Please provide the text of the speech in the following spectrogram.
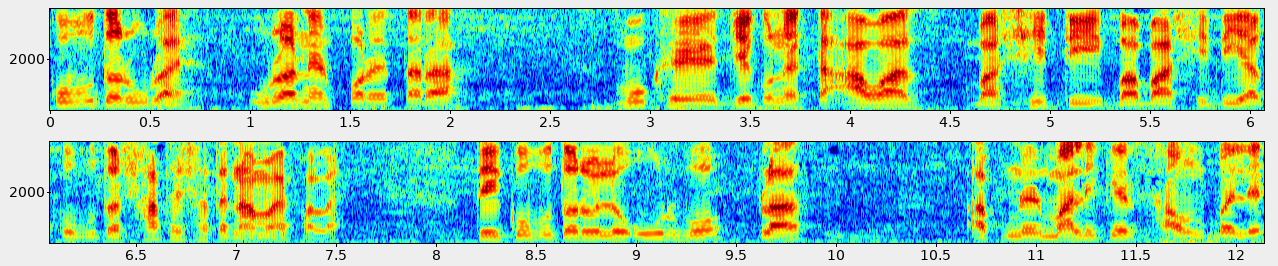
কবুতর উড়ায়। উড়ানের পরে তারা মুখে যে কোনো একটা আওয়াজ বা সিটি বা বাঁশি দিয়া কবুতর সাথে সাথে নামায় ফেলায়। তো এই কবুতর হইল উড়বো প্লাস আপনার মালিকের সাউন্ড পাইলে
